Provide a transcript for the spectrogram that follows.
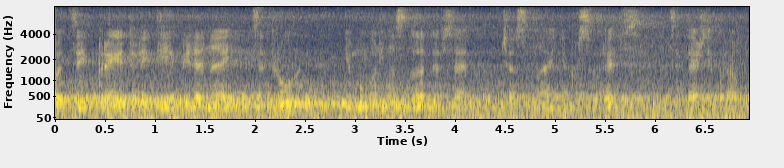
оцей приятель, який біля неї, це друг, йому можна сказати все, часом навіть і посваритися. Це теж є правда.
